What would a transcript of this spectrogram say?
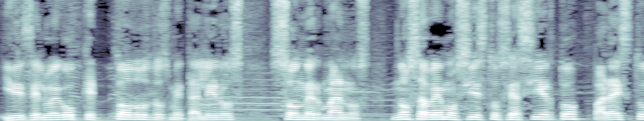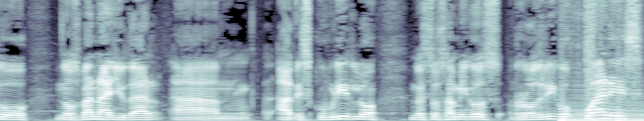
y desde luego que todos los metaleros son hermanos. No sabemos si esto sea cierto, para esto nos van a ayudar a, a descubrirlo nuestros amigos Rodrigo Juárez,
